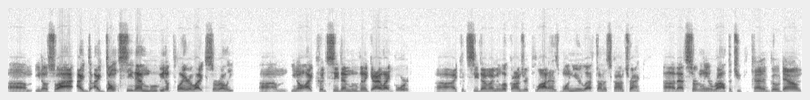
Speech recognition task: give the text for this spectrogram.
Um, you know, so I, I, I don't see them moving a player like Cirelli. Um, you know, I could see them moving a guy like Gourde. Uh, I could see them. I mean, look, Andre Palat has one year left on his contract. Uh, that's certainly a route that you could kind of go down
